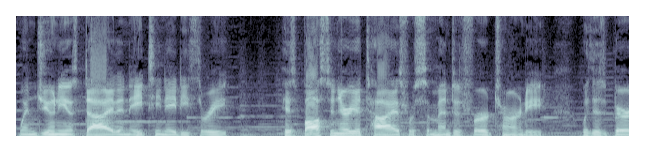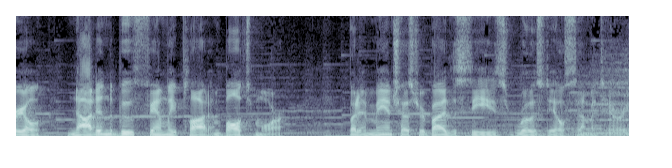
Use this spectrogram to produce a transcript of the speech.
When Junius died in 1883, his Boston area ties were cemented for eternity with his burial not in the Booth family plot in Baltimore, but in Manchester by the Sea's Rosedale Cemetery.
